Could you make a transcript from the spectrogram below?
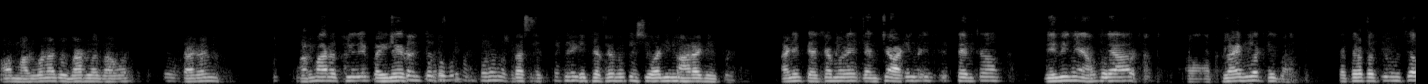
हा मालवणात उभारला जावा. कारण महाराष्ट्रातले पहिले हे छत्रपती शिवाजी महाराज होते. आणि त्याच्यामुळे त्यांच्या आठवणीत त्यांचं नेहमीने आपल्या फ्लॅगवर ठेवा छत्रपतींचं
